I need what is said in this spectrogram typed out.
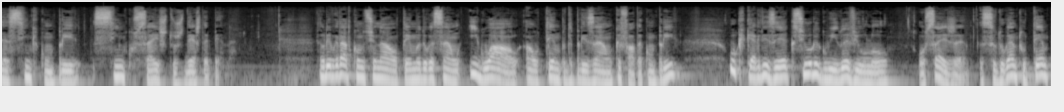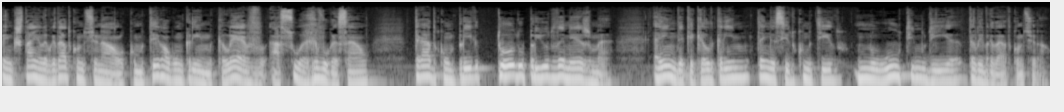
assim que cumprir cinco sextos desta pena. A liberdade condicional tem uma duração igual ao tempo de prisão que falta cumprir, o que quer dizer que se o arguído a violou, ou seja, se durante o tempo em que está em liberdade condicional cometer algum crime que leve à sua revogação, terá de cumprir todo o período da mesma, ainda que aquele crime tenha sido cometido no último dia da liberdade condicional.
